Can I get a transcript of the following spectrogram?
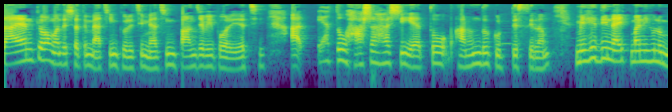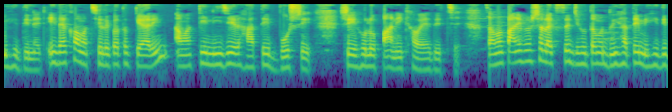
জায়ানকেও আমাদের সাথে ম্যাচিং করেছি ম্যাচিং পাঞ্জাবি পরেছি আর এত হাসাহাসি, এত আনন্দ করতেছিলাম। মেহেদি নাইট মানে হলো মেহেদি নাইট এই দেখো আমার ছেলে কত কেয়ারিং আমাকে নিজের হাতে বসে সে হলো পানি খাওয়াই দিচ্ছে। তো আমার পানি বসা লাগছে, যেহেতু আমার দুই হাতে মেহেদি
